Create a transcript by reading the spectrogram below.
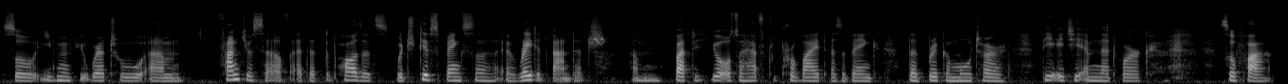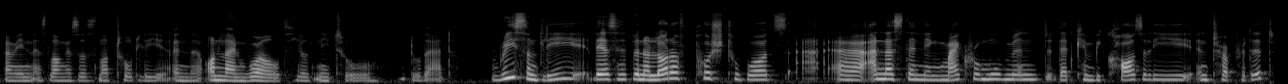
So even if you were to um, fund yourself at the deposits, which gives banks a, a rate advantage, um, but you also have to provide as a bank the brick and mortar, the ATM network. so far, I mean, as long as it's not totally in the online world, you'll need to do that. Recently, there's been a lot of push towards uh, understanding micro movement that can be causally interpreted.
